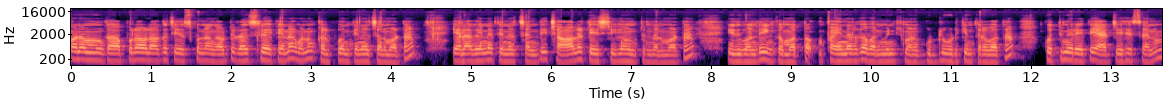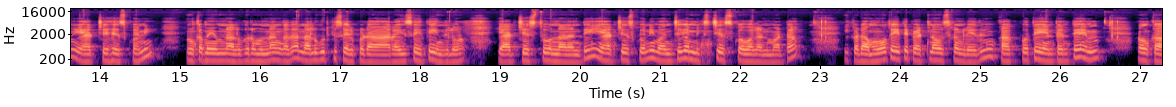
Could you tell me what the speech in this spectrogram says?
మనం ఇంకా పులావ్ లాగా చేసుకున్నాం కాబట్టి రైస్ లేకైనా మనం కలుపుకొని తినొచ్చు అనమాట ఎలాగైనా తినొచ్చు అండి చాలా టేస్టీగా ఉంటుందన్నమాట. ఇదిగోండి ఇంకా మొత్తం ఫైనల్గా వన్ మినిట్ మనకు గుడ్లు ఉడికిన తర్వాత కొత్తిమీర అయితే యాడ్ చేసేసాను. యాడ్ చేసేసుకొని ఇంకా మేము నలుగురం ఉన్నాం కదా నలుగురికి సరిపడా రైస్ అయితే ఇందులో యాడ్ చేస్తూ ఉన్నానండి. యాడ్ చేసుకొని మంచిగా మిక్స్ చేసుకోవాలన్నమాట. ఇక్కడ మూత అయితే పెట్టనవసరం లేదు. కాకపోతే ఏంటంటే ఇంకా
